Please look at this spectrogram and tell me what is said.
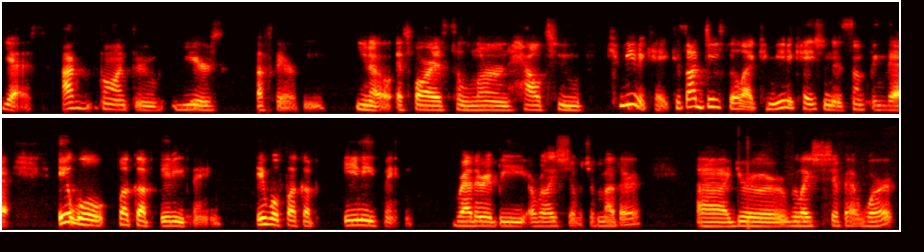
yes, I've gone through years of therapy, you know, as far as to learn how to communicate. Because I do feel like communication is something that it will fuck up anything. It will fuck up anything, whether it be a relationship with your mother, uh, your relationship at work,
